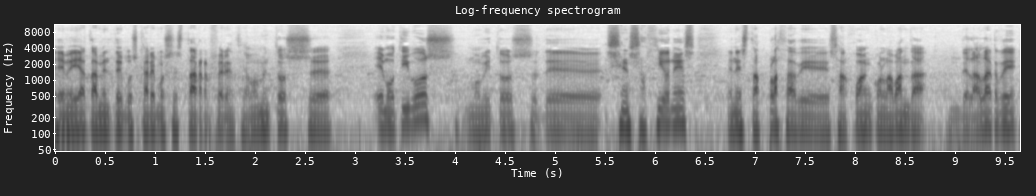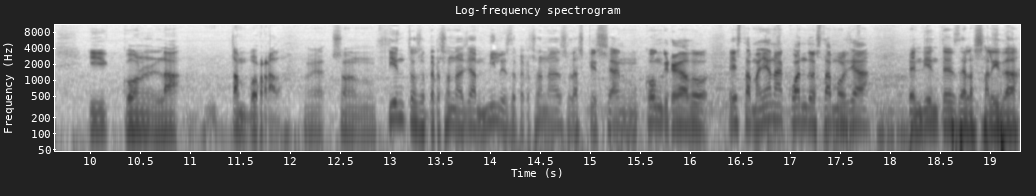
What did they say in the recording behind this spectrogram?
Inmediatamente buscaremos esta referencia. Momentos eh, emotivos, momentos de sensaciones en esta plaza de San Juan con la banda del alarde y con la tamborrada. Eh, son cientos de personas, ya miles de personas las que se han congregado esta mañana cuando estamos ya pendientes de la salida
